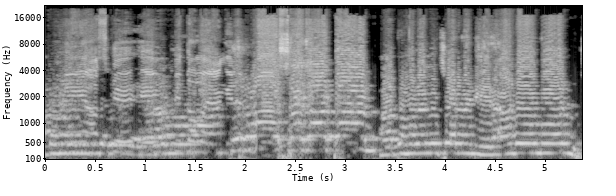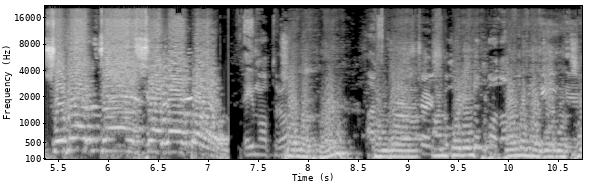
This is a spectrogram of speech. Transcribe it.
আমি আজকে এই মাত্র আন্তরিক ধন্যবাদ জানাচ্ছি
